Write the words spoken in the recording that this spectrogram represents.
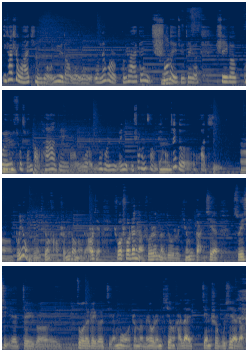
一开始我还挺犹豫的，我我我那会儿不是还跟你说了一句，这个是一个关于嗯父权倒塌的电影，我那会儿以为你不是很想聊嗯这个话题。嗯，不用不用，挺好，什么都能聊。而且说说真的，说真的，就是挺感谢随喜这个做的这个节目，这么没有人听，还在坚持不懈的，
